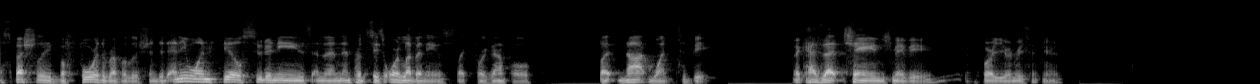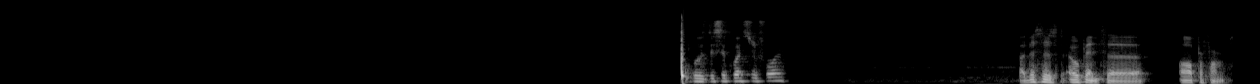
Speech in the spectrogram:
especially before the revolution? Did anyone feel Sudanese and then in parentheses or Lebanese, like for example, but not want to be? Like, has that changed maybe for you in recent years? Was this a question for? Uh, this is open to all performers.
